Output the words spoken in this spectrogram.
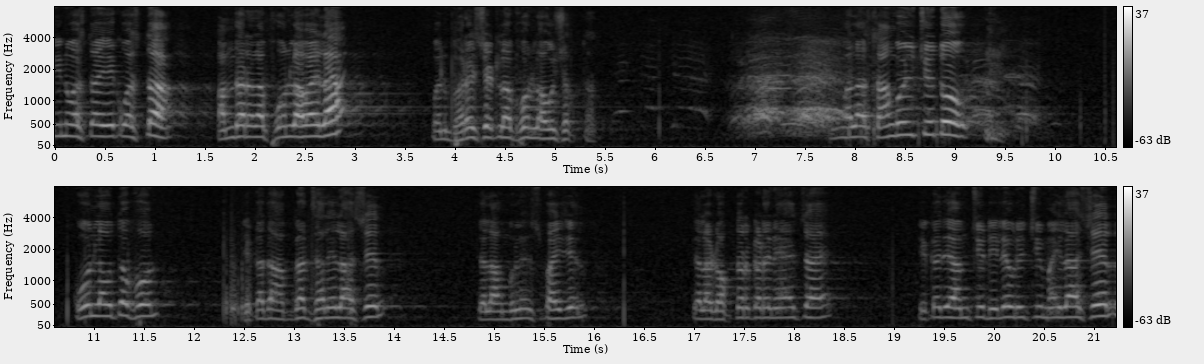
तीन वाजता एक वाजता आमदाराला फोन लावायला पण भरत शेटला फोन लावू शकतात. मला सांगू इच्छितो कोण लावतो फोन? एखादा अपघात झालेला असेल त्याला ॲम्ब्युलन्स पाहिजे त्याला डॉक्टरकडे न्यायचं आहे. एखादी आमची डिलेवरीची महिला असेल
